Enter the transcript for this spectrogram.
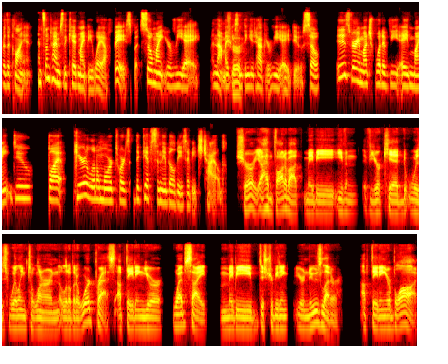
for the client. And sometimes the kid might be way off base, but so might your VA. And that might sure. be something you'd have your VA do. So it is very much what a VA might do but geared a little more towards the gifts and the abilities of each child. Sure. Yeah. I hadn't thought about maybe even if your kid was willing to learn a little bit of WordPress, updating your website, maybe distributing your newsletter, updating your blog,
